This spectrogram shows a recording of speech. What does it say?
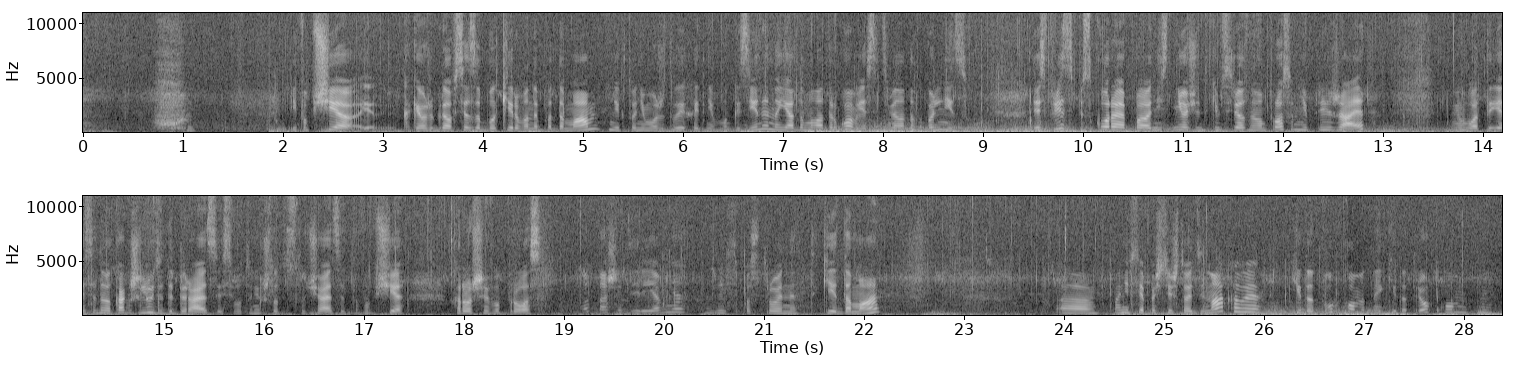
И вообще, э, как я уже говорила, все заблокированы по домам, никто не может выехать ни в магазины, но я думала о другом, если тебе надо в больницу. Здесь, в принципе, скорая по не, очень таким серьезным вопросам не приезжает. Вот, и я себе думаю, как же люди добираются, если вот у них что-то случается, это вообще хороший вопрос. Вот наша деревня, здесь построены такие дома. Э, Они все почти что одинаковые, какие-то двухкомнатные, какие-то трехкомнатные.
